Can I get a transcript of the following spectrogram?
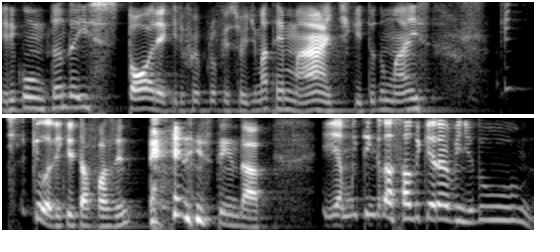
Ele contando a história que ele foi professor de matemática e tudo mais. E aquilo ali que ele estava fazendo era stand-up. E é muito engraçado que era vendido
